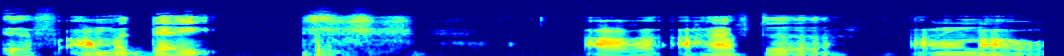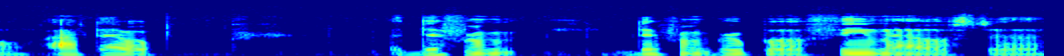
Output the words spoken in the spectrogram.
if I'm a date, I I have to. I don't know. I have to have a a different different group of females to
